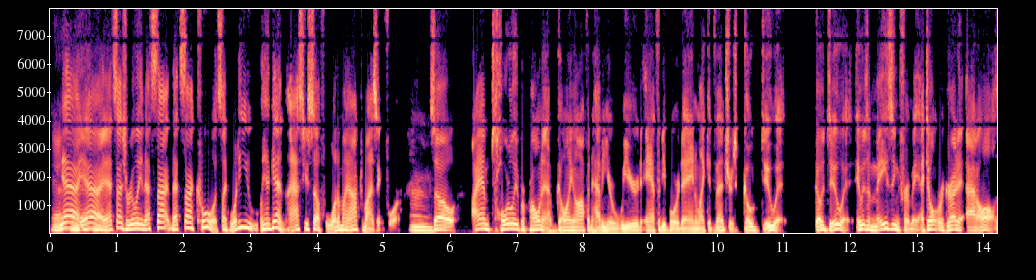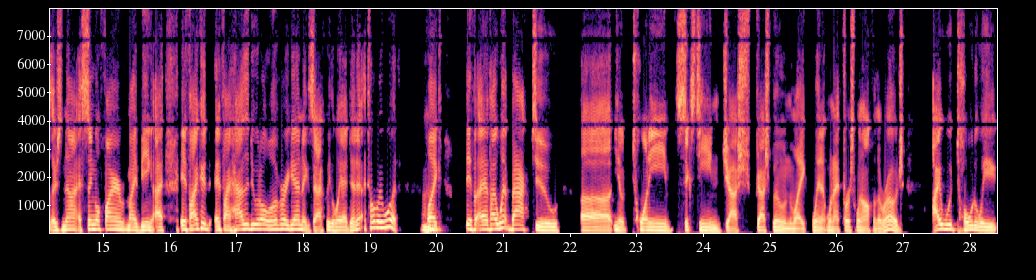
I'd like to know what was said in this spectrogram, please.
yeah yeah, yeah, yeah. that's not really that's not that's not cool it's like what do you again ask yourself what am i optimizing for mm. so I am totally a proponent of going off and having your weird Anthony Bourdain like adventures. Go do it. Go do it. It was amazing for me. I don't regret it at all. There's not a single fire in my being. I if I could if I had to do it all over again exactly the way I did it, I totally would. Mm-hmm. Like if if I went back to uh you know 2016 Josh Josh Boone like when when I first went off on the road, I would totally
